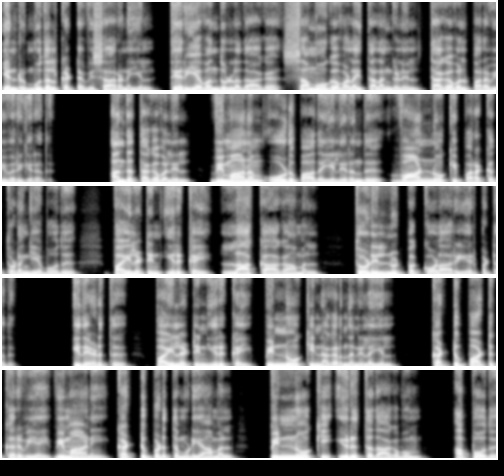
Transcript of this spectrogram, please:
என்று முதல் கட்ட விசாரணையில் தெரிய வந்துள்ளதாக சமூக வலைத்தளங்களில் தகவல் பரவி வருகிறது. அந்த தகவலில் விமானம் ஓடுபாதையில் இருந்து வான் நோக்கி பறக்கத் தொடங்கியபோது பைலட்டின் இருக்கை லாக் ஆகாமல் தொழில்நுட்ப கோளாறு ஏற்பட்டது. இதையடுத்து பைலட்டின் இருக்கை பின்னோக்கி நகர்ந்த நிலையில் கட்டுப்பாட்டு கருவியை விமானி கட்டுப்படுத்த முடியாமல் பின்னோக்கி இருத்ததாகவும் அப்போது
